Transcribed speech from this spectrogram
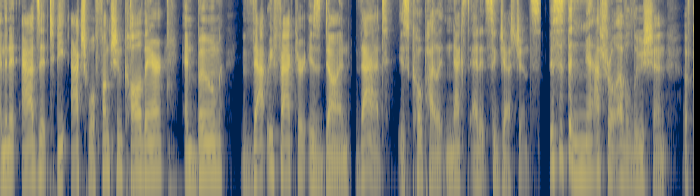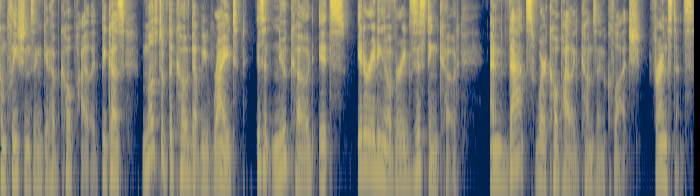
and then it adds it to the actual function call there, and boom, that refactor is done. That is Copilot Next Edit Suggestions. This is the natural evolution of completions in GitHub Copilot because most of the code that we write isn't new code, it's iterating over existing code. And that's where Copilot comes in clutch. For instance,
